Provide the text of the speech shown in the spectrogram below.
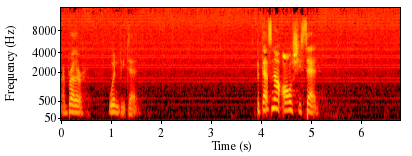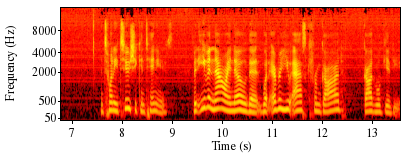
my brother wouldn't be dead. But that's not all she said. In 22, she continues, But even now I know that whatever you ask from God, God will give you.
